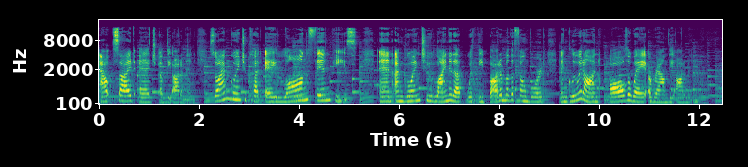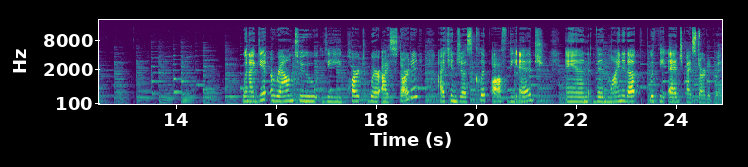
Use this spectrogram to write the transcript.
outside edge of the ottoman. So I'm going to cut a long thin piece and I'm going to line it up with the bottom of the foam board and glue it on all the way around the ottoman. When I get around to the part where I started, I can just clip off the edge and then line it up with the edge I started with.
